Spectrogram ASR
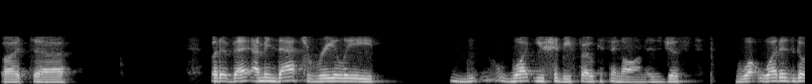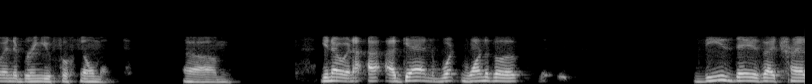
but, uh, but event, I mean, that's really what you should be focusing on is just what, what is going to bring you fulfillment. Um, you know, and I, uh, again, what one of the these days I try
